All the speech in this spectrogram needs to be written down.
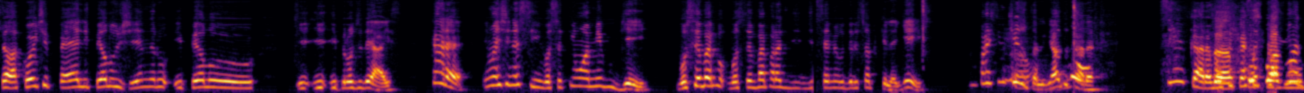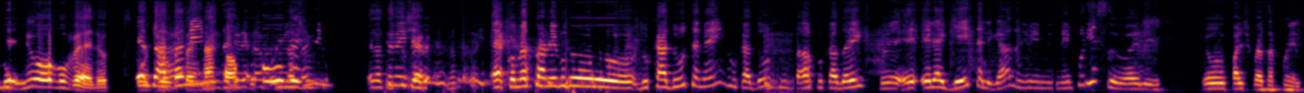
pela cor de pele, pelo gênero e pelo e, e- e pelos ideais. Cara, imagina assim, você tem um amigo gay. Você vai, você vai parar de, de ser amigo dele só porque ele é gay? Não faz sentido, Não. tá ligado, cara? Sim, cara, você Tanto quer pessoa amigo dele. Diogo, velho. Tá Exatamente, comigo. exatamente. Exatamente. É, é como eu sou amigo do, do Cadu também, o Cadu, um salve pro Cadu aí. Ele é gay, tá ligado? E nem por isso ele, eu paro de conversar com ele.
